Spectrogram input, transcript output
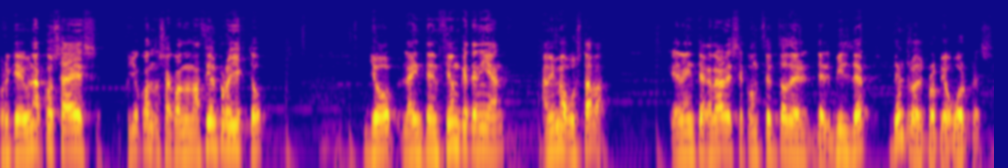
Porque una cosa es, yo cuando, o sea, cuando nació el proyecto, yo, la intención que tenían, a mí me gustaba. Que era integrar ese concepto del, del builder dentro del propio WordPress.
